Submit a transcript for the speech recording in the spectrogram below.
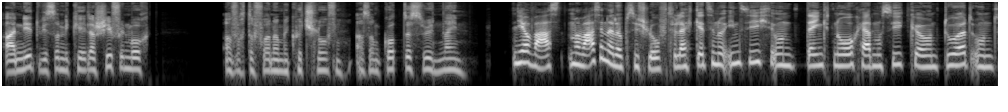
auch nicht, wie es der Michaela Schiffrin macht, einfach da vorne einmal kurz schlafen. Also um Gottes Willen, nein. Ja, weiß, man weiß ja nicht, ob sie schläft. Vielleicht geht sie nur in sich und denkt nach, hört Musik und tut und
